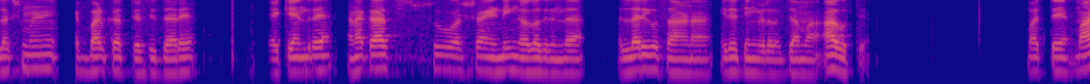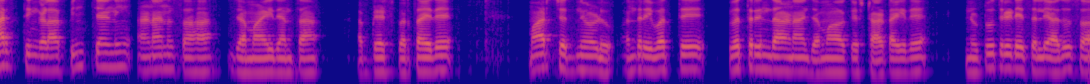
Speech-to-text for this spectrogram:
ಲಕ್ಷ್ಮೀ ಹೆಬ್ಬಾಳ್ಕರ್ ತಿಳಿಸಿದ್ದಾರೆ. ಏಕೆಂದರೆ ಹಣಕಾಸು ವರ್ಷ ಎಂಡಿಂಗ್ ಆಗೋದ್ರಿಂದ ಎಲ್ಲರಿಗೂ ಸಹ ಹಣ ಇದೇ ತಿಂಗಳು ಜಮಾ ಆಗುತ್ತೆ. ಮತ್ತು ಮಾರ್ಚ್ ತಿಂಗಳ ಪಿಂಚಣಿ ಹಣನೂ ಸಹ ಜಮಾ ಆಗಿದೆ ಅಂತ ಅಪ್ಡೇಟ್ಸ್ ಬರ್ತಾ ಇದೆ. ಮಾರ್ಚ್ ಹದಿನೇಳು, ಅಂದರೆ ಇವತ್ತೇ ಇವತ್ತರಿಂದ ಹಣ ಜಮಾ ಆಗೋಕ್ಕೆ ಸ್ಟಾರ್ಟ್ ಆಗಿದೆ. ಇನ್ನು ಟೂ ತ್ರೀ ಡೇಸಲ್ಲಿ ಅದು ಸಹ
